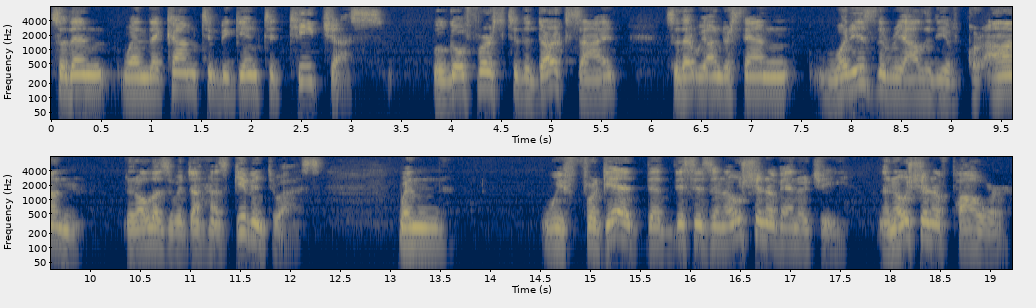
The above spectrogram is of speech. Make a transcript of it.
So then when they come to begin to teach us we'll go first to the dark side so that we understand what is the reality of Qur'an that Allah has given to us. When we forget that this is an ocean of energy, an ocean of power.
